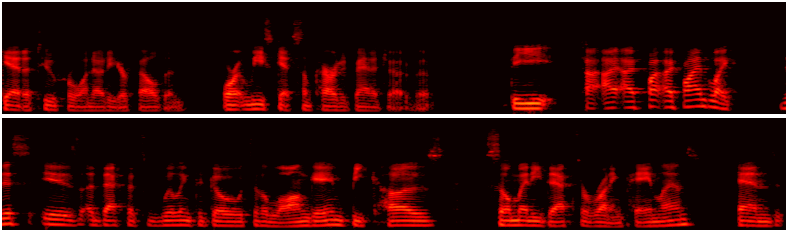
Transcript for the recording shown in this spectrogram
get a two for one out of your Feldon, or at least get some card advantage out of it. The I, I, I find like this is a deck that's willing to go to the long game because so many decks are running pain lands. and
